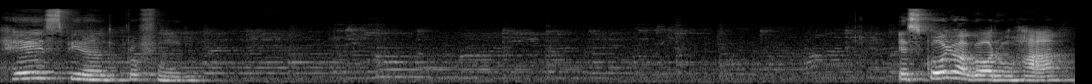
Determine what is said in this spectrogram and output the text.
respirando profundo. Escolho agora honrar,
